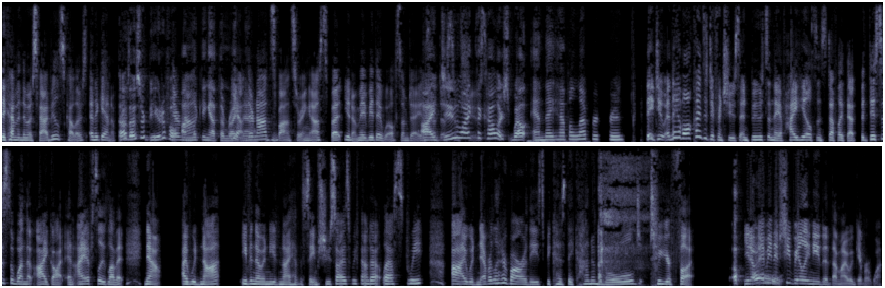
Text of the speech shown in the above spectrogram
They come in the most fabulous colors. And again, of oh, course, oh, those are beautiful. I'm looking at them right now. yeah, now. they're not mm-hmm. sponsoring us, but you know, maybe they will someday. I do like shoes. the colors. Well, and they have a leopard print. They do. And they have all kinds of different shoes and boots and they have high heels and stuff like that. But this is the one that I got and I absolutely love it. Now, I would not even though Anita and I have the same shoe size we found out last week, I would never let her borrow these because they kind of mold to your foot. You know, oh. I mean, if oh. she really needed them, I would give her one.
